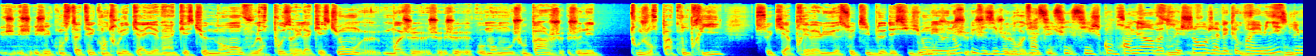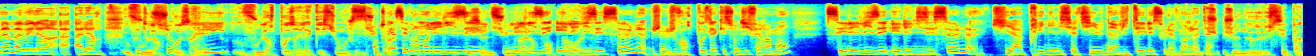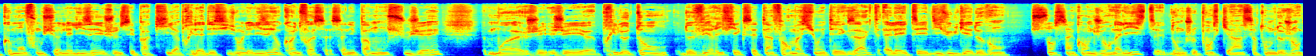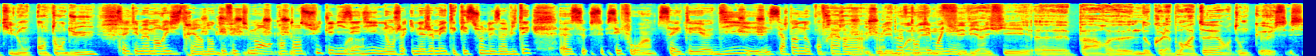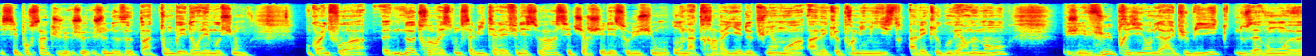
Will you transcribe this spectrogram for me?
J'ai constaté qu'en tous les cas, il y avait un questionnement. Vous leur poserez la question. Moi, je, je, au moment où je vous parle, je n'ai toujours pas compris ce qui a prévalu à ce type de décision. Mais eux non plus, visiblement. Enfin, si, si, si, je comprends bien votre vous, échange avec le Premier ministre, lui-même avait l'air, plutôt leur surpris. Poserez, vous leur poserez la question. Je ne suis en tout pas, cas, c'est vraiment l'Élysée, l'Élysée et l'Élysée seul. Je, je vous repose la question différemment. C'est l'Élysée et l'Élysée seul qui a pris l'initiative d'inviter les soulèvements de la terre. Je, je, ne sais pas comment fonctionne l'Élysée. Je ne sais pas qui a pris la décision à l'Élysée. Encore une fois, ça, ça n'est pas mon sujet. Moi, j'ai pris le temps de vérifier que cette information était exacte. Elle a été divulguée devant 150 journalistes, donc je pense qu'il y a un certain nombre de gens qui l'ont entendu. Ça a été même enregistré, hein. donc je, effectivement, je, je, quand ensuite l'Élysée voilà. dit non, il n'a jamais été question de les inviter, euh, c'est faux, hein. ça a été dit et certains de nos confrères euh, je, l'ai témoigner. fait vérifier euh, par nos collaborateurs, donc c'est pour ça que je, ne veux pas tomber dans l'émotion. Encore une fois, notre responsabilité à la FNSEA, c'est de chercher des solutions. On a travaillé depuis un mois avec le Premier ministre, avec le gouvernement. J'ai vu le président de la République. Nous avons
